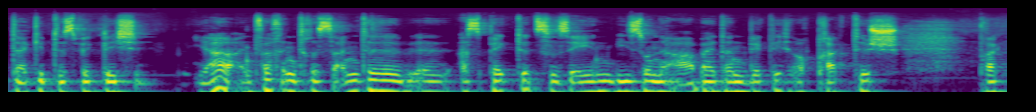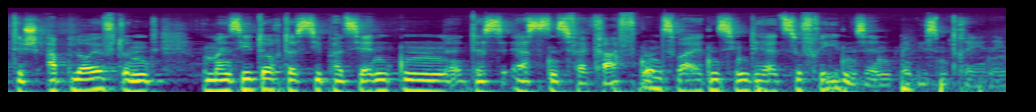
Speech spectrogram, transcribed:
da gibt es wirklich ja, einfach interessante äh, Aspekte zu sehen, wie so eine Arbeit dann wirklich auch praktisch praktisch abläuft und, und man sieht doch, dass die Patienten das erstens verkraften und zweitens hinterher zufrieden sind mit diesem Training.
